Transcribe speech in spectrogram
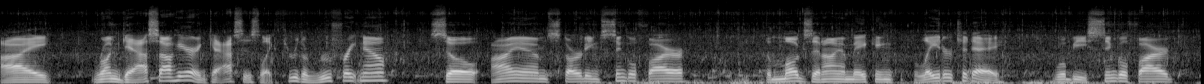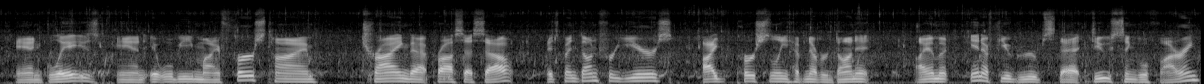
I run gas out here, and gas is like through the roof right now. So I am starting single fire. The mugs that I am making later today will be single fired and glazed, and it will be my first time trying that process out. It's been done for years. I personally have never done it. I am in a few groups that do single firing,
